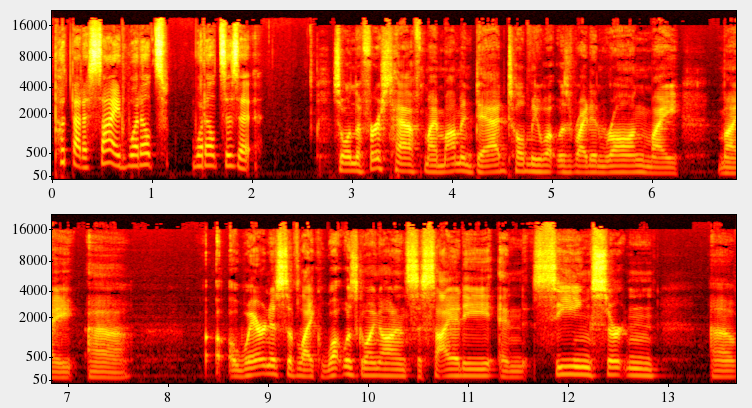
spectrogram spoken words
put that aside, what else what else is it? So in the first half, my mom and dad told me what was right and wrong. My my uh, awareness of like what was going on in society and seeing certain uh,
